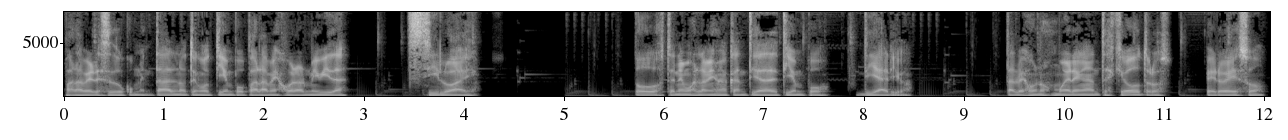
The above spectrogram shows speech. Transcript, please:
para ver ese documental, no tengo tiempo para mejorar mi vida. Sí lo hay. Todos tenemos la misma cantidad de tiempo diario. Tal vez unos mueren antes que otros, pero eso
